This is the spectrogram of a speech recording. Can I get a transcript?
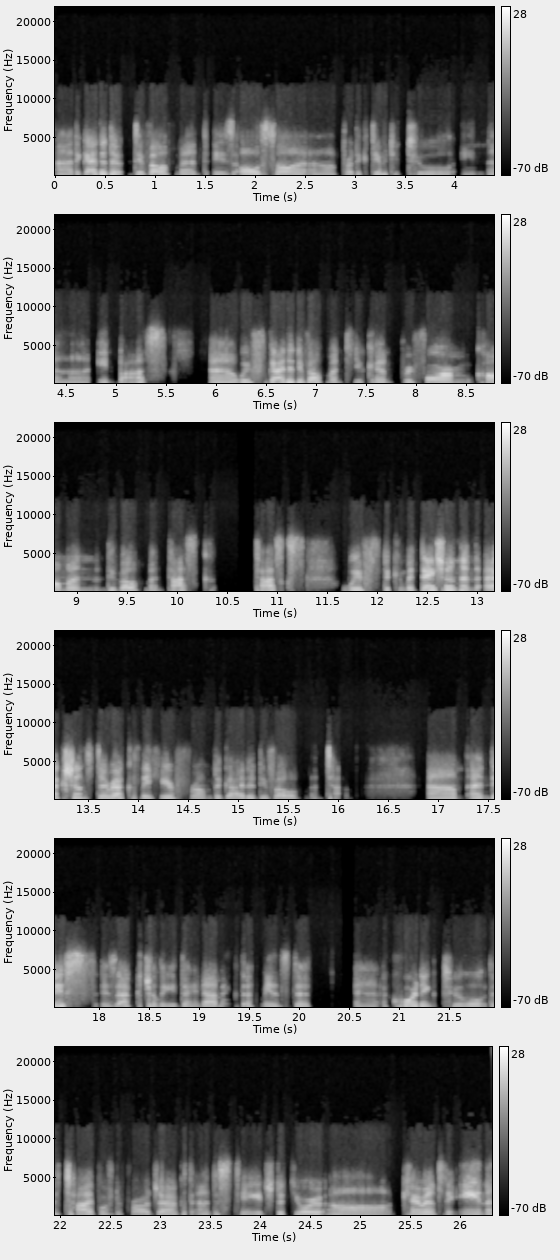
Uh, the guided de development is also a productivity tool in, uh, in BAS. Uh, with guided development, you can perform common development task, tasks with documentation and actions directly here from the guided development tab. Um, and this is actually dynamic. That means that uh, according to the type of the project and the stage that you're uh, currently in,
